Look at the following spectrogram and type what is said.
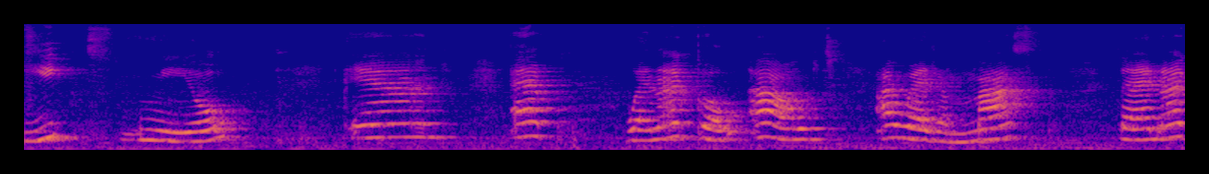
eat meal, and at, when I go out, I wear a mask, then I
